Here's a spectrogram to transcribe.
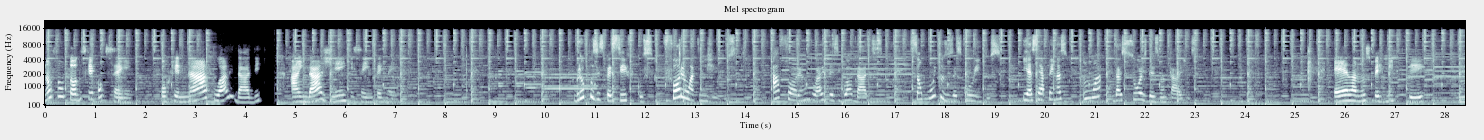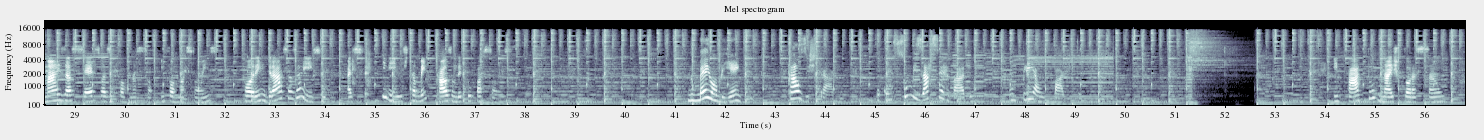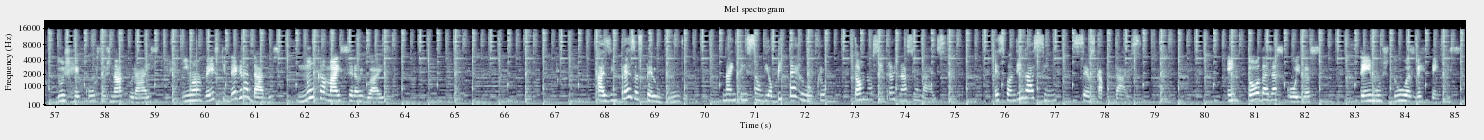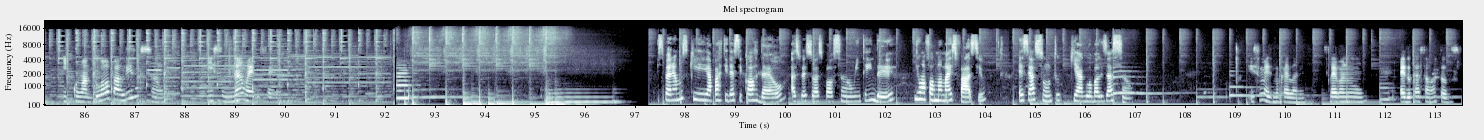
não são todos que conseguem, porque na atualidade ainda há gente sem internet. Grupos específicos foram atingidos, aflorando as desigualdades. São muitos os excluídos, e essa é apenas uma das suas desvantagens. Ela nos permite ter mais acesso às informações, porém, graças a isso, as fake news também causam deturpações. No meio ambiente, causa estrago. O consumo exacerbado amplia o impacto. Impacto na exploração, dos recursos naturais e, uma vez que degradados, nunca mais serão iguais. As empresas pelo mundo, na intenção de obter lucro, tornam-se transnacionais, expandindo assim seus capitais. Em todas as coisas, temos duas vertentes e com a globalização, isso não é diferente. Esperamos que a partir desse cordel as pessoas possam entender de uma forma mais fácil esse assunto que é a globalização. Isso mesmo, Kailane. Levando educação a todos.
